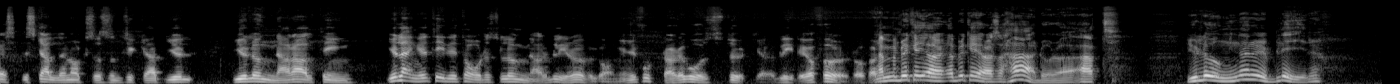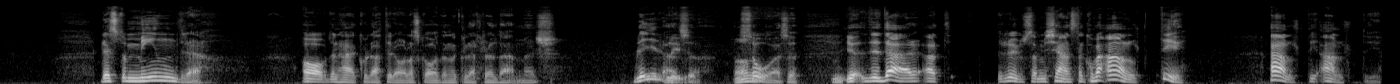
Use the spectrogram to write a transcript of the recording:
röst i skallen också som tycker att ju, ju lugnare allting, ju längre tid det tar desto lugnare blir övergången. Ju fortare det går desto stökigare blir det. Jag föredrar Nej, faktiskt. men jag, brukar göra, jag brukar göra så här då, då att ju lugnare det blir desto mindre av den här kollaterala skadan och collateral damage blir det Blir alltså. det. Ja. Så alltså. Det där att rusa med känslan kommer alltid, alltid, alltid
